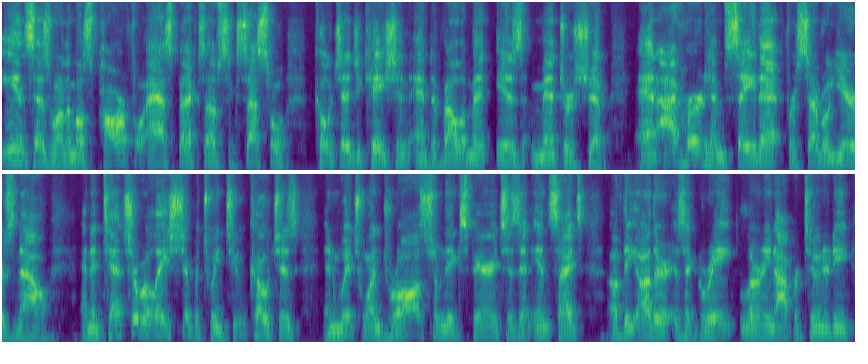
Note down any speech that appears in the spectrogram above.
Ian says one of the most powerful aspects of successful coach education and development is mentorship. And I've heard him say that for several years now an intentional relationship between two coaches in which one draws from the experiences and insights of the other is a great learning opportunity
